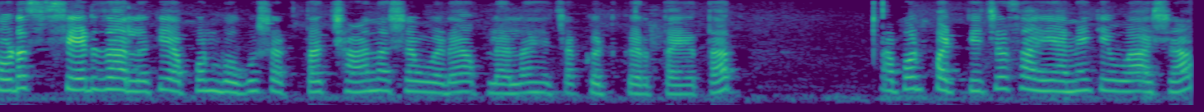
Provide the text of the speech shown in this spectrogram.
थोडस सेट झालं की आपण बघू शकता छान अशा वड्या आपल्याला ह्याच्या कट करता येतात. आपण पट्टीच्या साह्याने किंवा अशा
